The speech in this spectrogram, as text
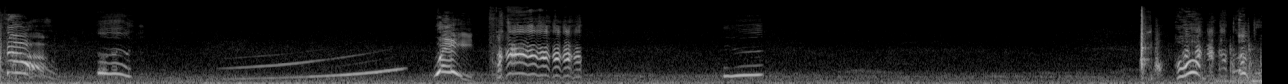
Stop! Wait! huh?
